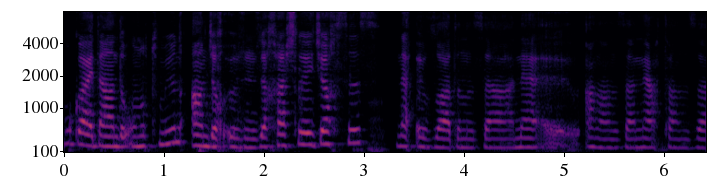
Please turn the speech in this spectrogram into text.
Bu qaydanı da unutmayın. Ancaq özünüzə xərcləyəcəksiniz. Nə övladınıza, nə e, ananıza, nə atanıza,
